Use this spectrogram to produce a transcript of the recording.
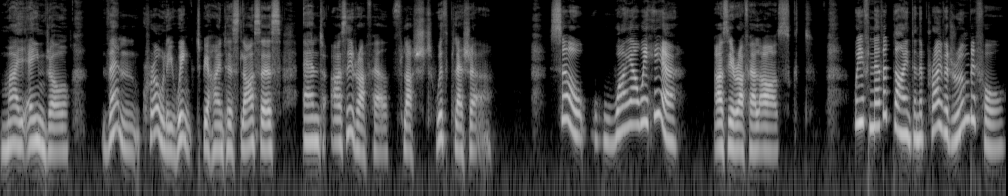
my angel, then Crowley winked behind his glasses, and Aziraphale flushed with pleasure. So, why are we here? Aziraphale asked. We've never dined in a private room before.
